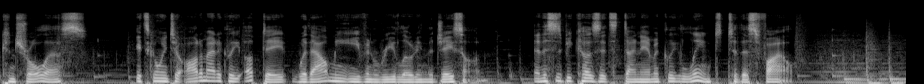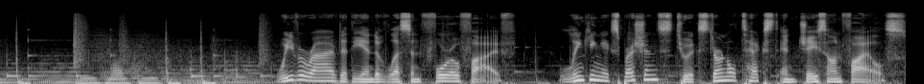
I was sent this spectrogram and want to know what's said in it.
Control S, it's going to automatically update without me even reloading the JSON. And this is because it's dynamically linked to this file. We've arrived at the end of lesson 405, linking expressions to external text and JSON files.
